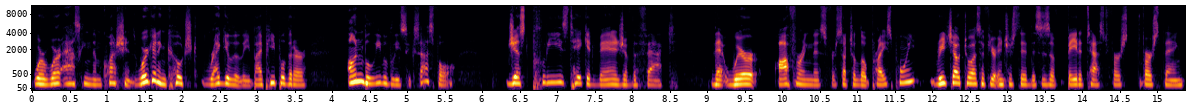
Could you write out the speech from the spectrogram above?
where we're asking them questions. We're getting coached regularly by people that are unbelievably successful. Just please take advantage of the fact that we're offering this for such a low price point. Reach out to us if you're interested. This is a beta test first first thing.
